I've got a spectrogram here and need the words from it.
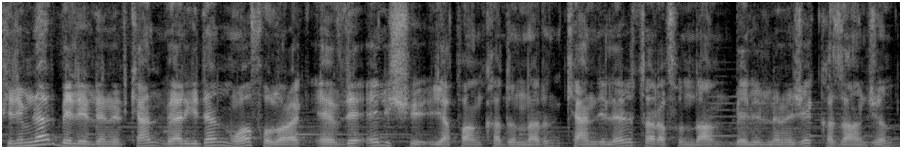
Primler belirlenirken vergiden muaf olarak evde el işi yapan kadınların kendileri tarafından belirlenecek kazancın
